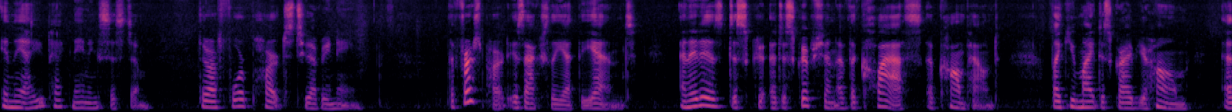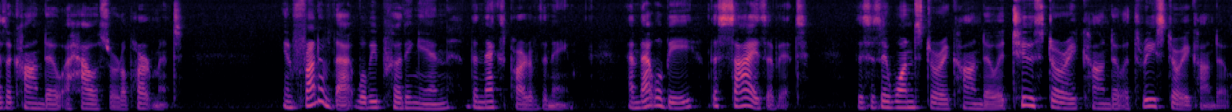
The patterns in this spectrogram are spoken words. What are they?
In the IUPAC naming system, there are four parts to every name. The first part is actually at the end, and it is a description of the class of compound, like you might describe your home as a condo, a house, or an apartment. In front of that, we'll be putting in the next part of the name, and that will be the size of it. This is a one story condo, a two story condo, a three story condo.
